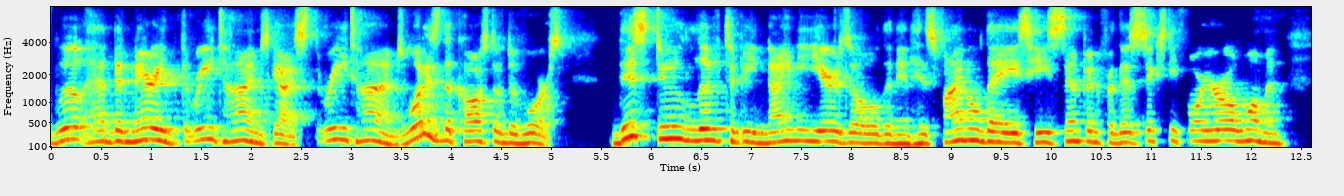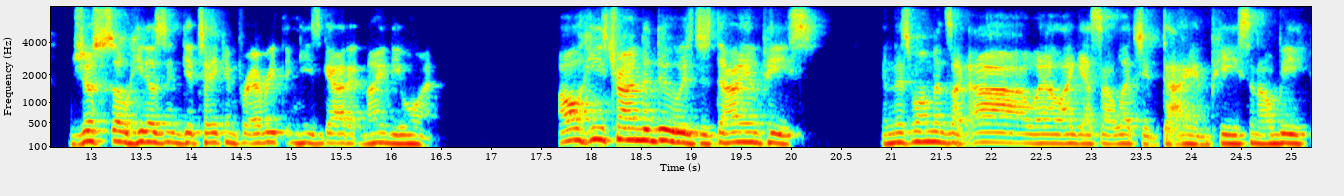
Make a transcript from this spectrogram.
Will had been married three times, guys. Three times. What is the cost of divorce? This dude lived to be 90 years old, and in his final days, he's simping for this 64 year old woman just so he doesn't get taken for everything he's got at 91. All he's trying to do is just die in peace. And this woman's like, ah, well, I guess I'll let you die in peace and I'll be,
